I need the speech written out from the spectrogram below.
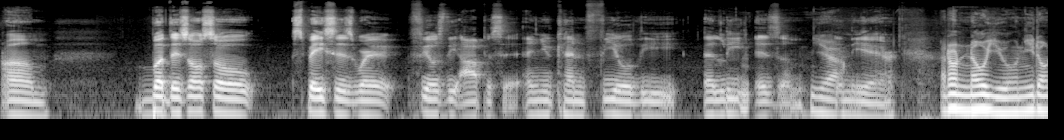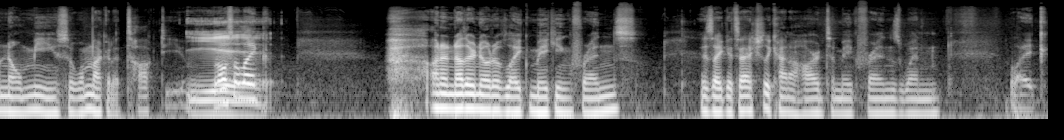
Um, but there's also spaces where it feels the opposite, and you can feel the elitism Yeah. in the air. I don't know you and you don't know me, so I'm not gonna talk to you. But also, like, on another note of like making friends, is like it's actually kind of hard to make friends when, like,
